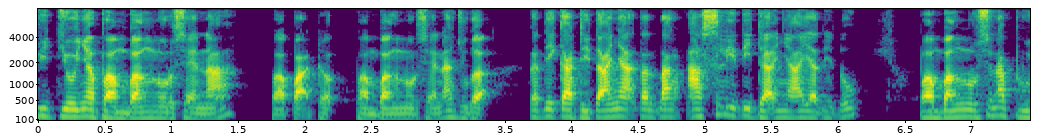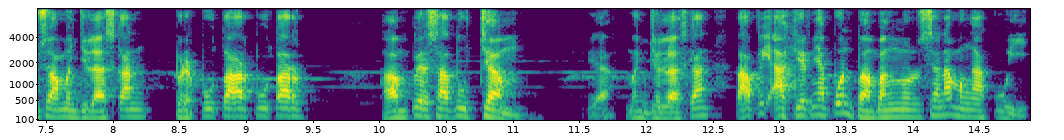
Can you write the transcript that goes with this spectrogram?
videonya Bambang Nursena, Bapak Do, Bambang Nursena juga ketika ditanya tentang asli tidaknya ayat itu, Bambang Nursena berusaha menjelaskan berputar-putar hampir satu jam ya menjelaskan tapi akhirnya pun Bambang Nursena mengakui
